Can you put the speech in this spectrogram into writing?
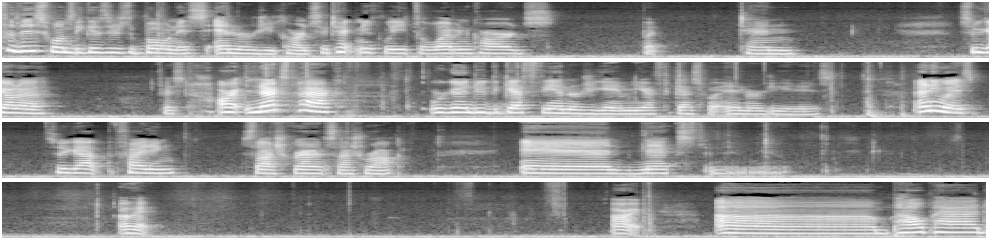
for this one because there's a bonus energy card. So technically it's 11 cards, but 10. So we got a fist. All right, next pack, we're going to do the guess the energy game. You have to guess what energy it is. Anyways, so we got fighting slash ground slash rock. And next, okay. All right. Um, Palpad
